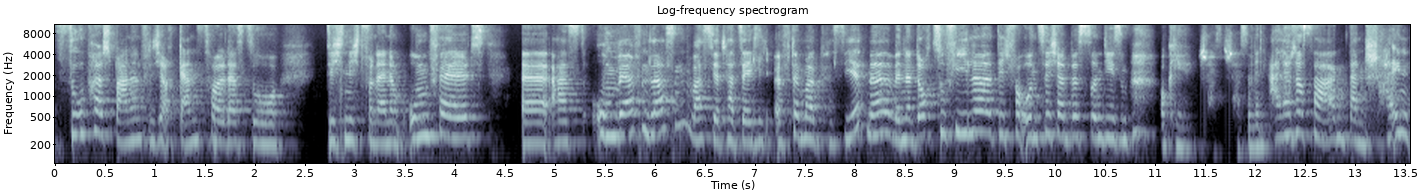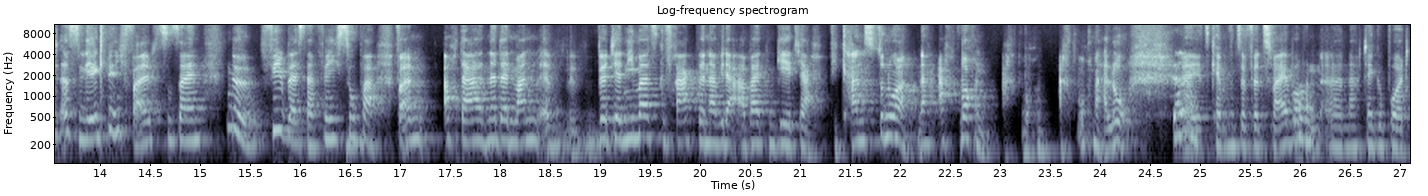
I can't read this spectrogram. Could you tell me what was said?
Super spannend, finde ich auch ganz toll, dass du dich nicht von deinem Umfeld äh, hast umwerfen lassen, was ja tatsächlich öfter mal passiert, ne? wenn dann doch zu viele dich verunsichern bist in diesem, okay, scheiße, scheiße, wenn alle das sagen, dann scheint es wirklich falsch zu sein. Nö, viel besser, finde ich super. Vor allem auch da, ne, dein Mann äh, wird ja niemals gefragt, wenn er wieder arbeiten geht, ja, wie kannst du nur nach acht Wochen, acht Wochen, acht Wochen, hallo, äh, jetzt kämpfen sie für zwei Wochen äh, nach der Geburt.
